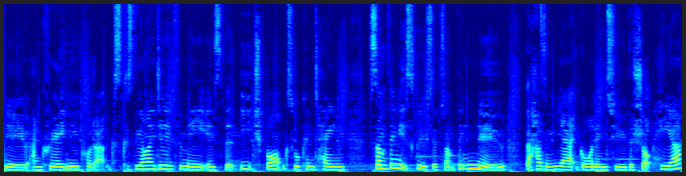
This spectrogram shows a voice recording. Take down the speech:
new and create new products because the idea for me is that each box will contain something exclusive, something new that hasn't yet gone into the shop here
